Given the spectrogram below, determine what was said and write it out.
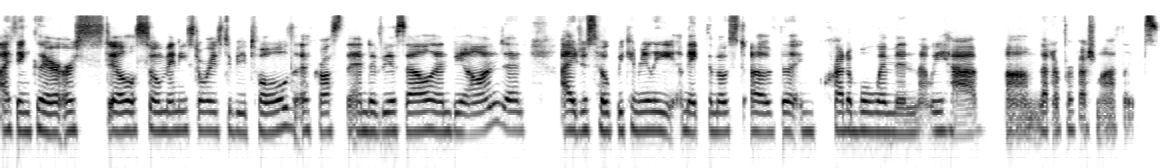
i think there are still so many stories to be told across the nwsl and beyond and i just hope we can really make the most of the incredible women that we have um, that are professional athletes.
